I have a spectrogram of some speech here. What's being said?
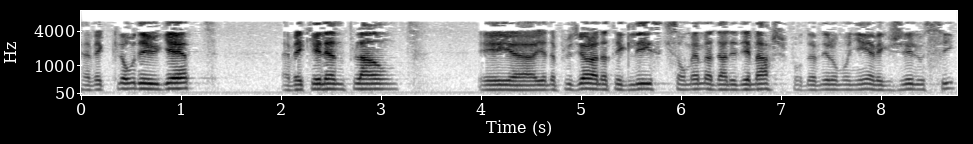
avec Claude et Huguette, avec Hélène Plante, et euh, il y en a plusieurs à notre église qui sont même dans les démarches pour devenir aumôniers, avec Gilles aussi.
